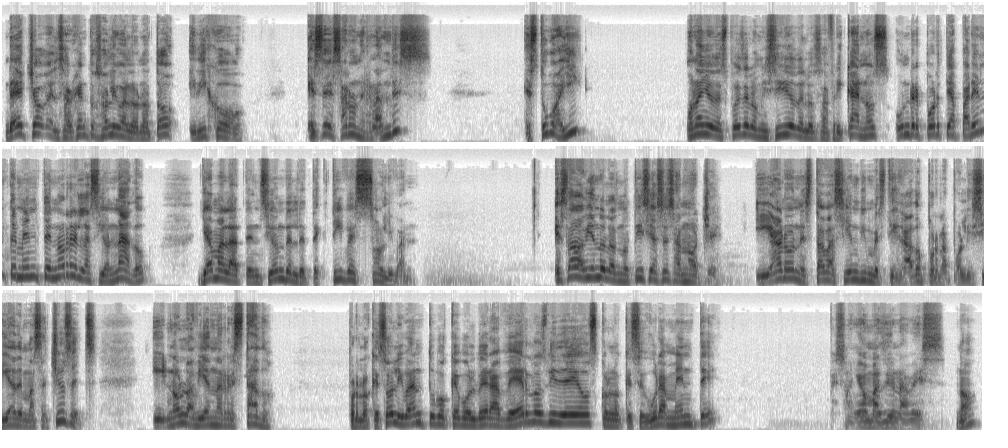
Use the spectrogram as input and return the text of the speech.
de hecho, el sargento Sullivan lo notó y dijo, ¿ese es Aaron Hernández? ¿Estuvo ahí? Un año después del homicidio de los africanos, un reporte aparentemente no relacionado llama la atención del detective Sullivan. Estaba viendo las noticias esa noche y Aaron estaba siendo investigado por la policía de Massachusetts y no lo habían arrestado. Por lo que Sullivan tuvo que volver a ver los videos, con lo que seguramente pues, soñó más de una vez, ¿no?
